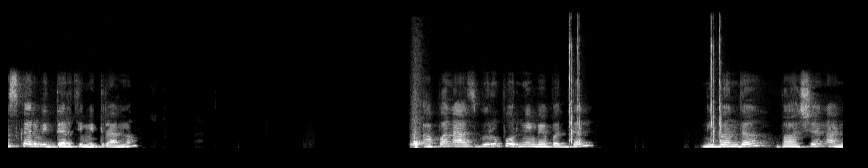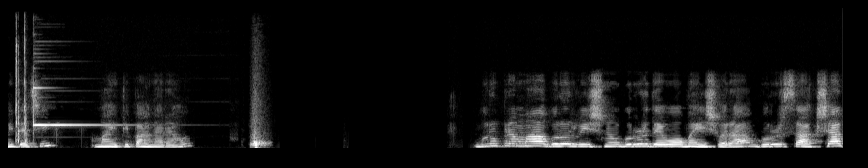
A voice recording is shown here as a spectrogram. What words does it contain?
नमस्कार विद्यार्थी मित्रांनो. आपण आज गुरुपौर्णिमेबद्दल निबंध भाषण आणि त्याची माहिती पाहणार आहोत. गुरुब्रह्मा गुरुर्विष्णू गुरुर्देव महेश्वरा गुरुर साक्षात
